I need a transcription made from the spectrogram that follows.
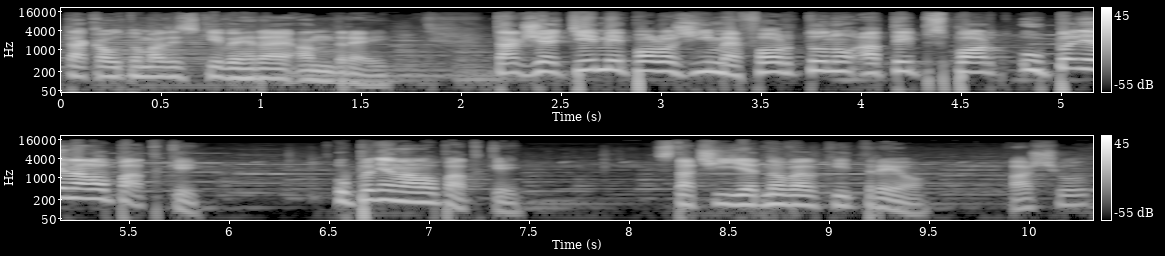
tak automaticky vyhraje Andrej. Takže ti my položíme Fortunu a typ sport úplně na lopatky. Úplně na lopatky. Stačí jedno velký trio. Pašut,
